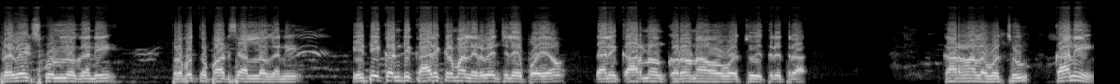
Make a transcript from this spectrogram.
ప్రైవేట్ స్కూల్లో కానీ ప్రభుత్వ పాఠశాలలో కానీ ఎటువంటి కార్యక్రమాలు నిర్వహించలేకపోయాం. దానికి కారణం కరోనా అవ్వచ్చు ఇతరితర కారణాలు అవ్వచ్చు. కానీ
